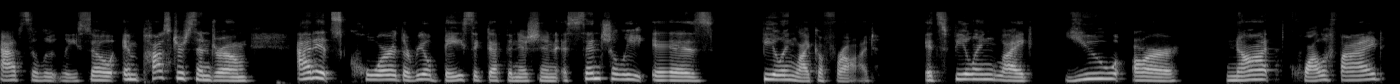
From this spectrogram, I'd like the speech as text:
Absolutely. So imposter syndrome at its core, the real basic definition essentially is feeling like a fraud. It's feeling like you are not qualified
